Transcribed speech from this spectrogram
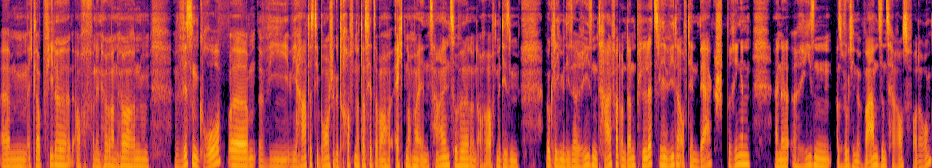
Ähm, ich glaube, viele auch von den Hörern und Hörerinnen wissen grob, ähm, wie, wie hart es die Branche getroffen hat. Das jetzt aber auch echt nochmal in Zahlen zu hören und auch, auch mit diesem, wirklich mit dieser riesen Talfahrt und dann plötzlich wieder auf den Berg springen. Eine riesen, also wirklich eine Wahnsinnsherausforderung.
